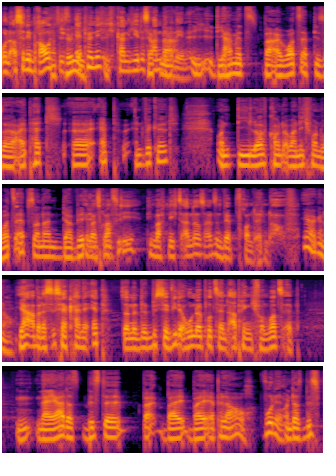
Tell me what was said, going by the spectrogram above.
Und außerdem brauche ich das Natürlich. Apple nicht, ich kann jedes Ich andere eine, nehmen. Die haben jetzt bei WhatsApp diese iPad-App entwickelt und die läuft, kommt aber nicht von WhatsApp, sondern da wird Ja, was macht die? Die macht nichts anderes als ein Webfrontend auf. Ja, genau. Ja, aber das ist ja keine App, sondern du bist ja wieder 100% abhängig von WhatsApp. N- Naja, das bist du bei, bei, bei Apple auch. Wo denn? Und das bist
